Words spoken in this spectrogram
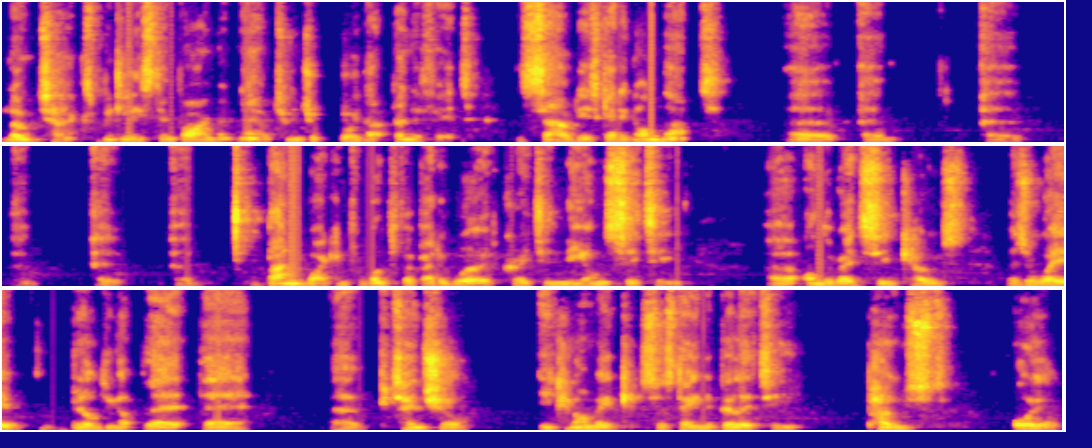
low tax Middle East environment now to enjoy that benefit. And Saudi is getting on that uh, um, uh, uh, uh, bandwagon, for want of a better word, creating Neom City uh, on the Red Sea coast as a way of building up their their uh, potential economic sustainability post oil.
